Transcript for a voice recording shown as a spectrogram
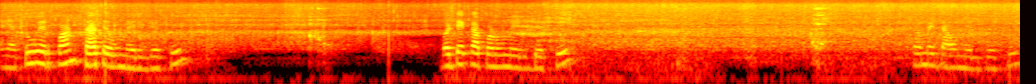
અહીંયા તુવેર પણ સાથે ઉમેરી દઈશું. બટેકા પણ ઉમેરી દઈશું. ટમેટા ઉમેરી દઈશું.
